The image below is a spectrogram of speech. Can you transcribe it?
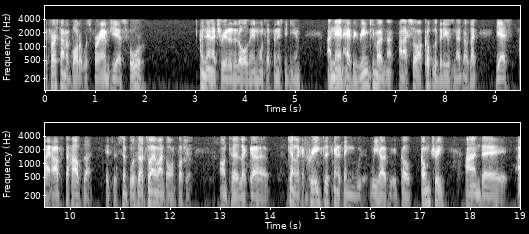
The first time I bought it was for MGS4, and then I traded it all in once I finished the game. And then Heavy Rain came out, and I, and I saw a couple of videos in it, and I was like, yes, I have to have that. It's as simple as that. So I went on fucking onto like a kind of like a Craigslist kind of thing we, we have it called Gumtree, and uh, I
